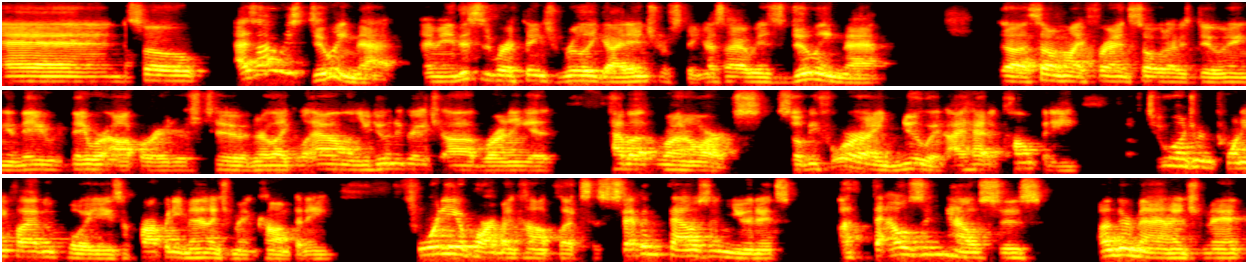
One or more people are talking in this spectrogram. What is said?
And so as I was doing that, I mean, this is where things really got interesting. As I was doing that, uh, some of my friends saw what I was doing, and they they were operators too. And they're like, "Well, Alan, you're doing a great job running it. How about run ours?" So before I knew it, I had a company of 225 employees, a property management company, 40 apartment complexes, 7,000 units, a thousand houses under management,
